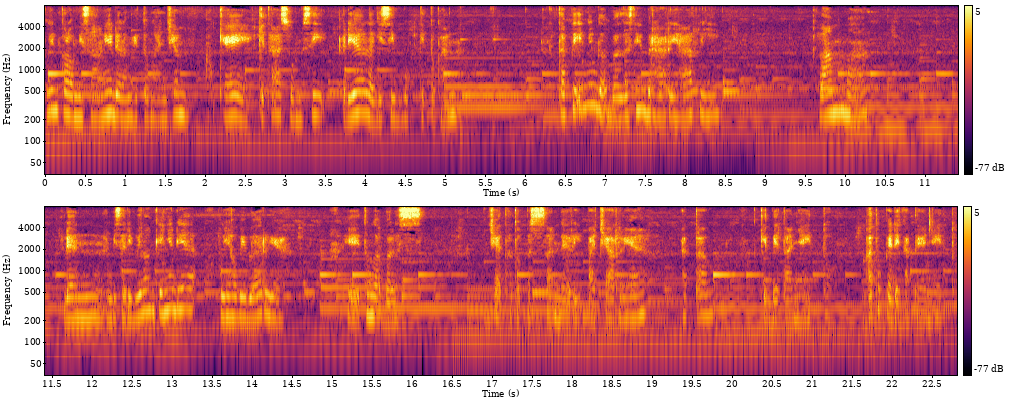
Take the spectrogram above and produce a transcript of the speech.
mungkin kalau misalnya dalam hitungan jam oke okay, kita asumsi dia lagi sibuk gitu kan. Tapi ini nggak balesnya berhari-hari. Lama. Dan bisa dibilang kayaknya dia punya hobi baru ya. Yaitu nggak bales chat atau pesan dari pacarnya atau gebetannya itu atau PDKT-nya itu.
